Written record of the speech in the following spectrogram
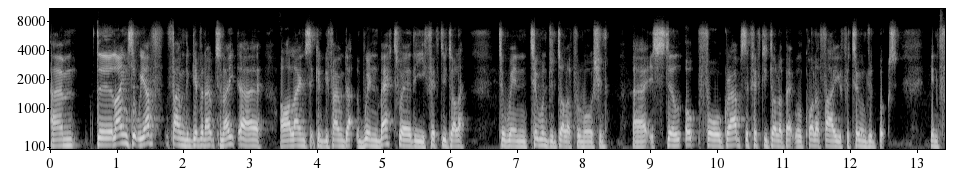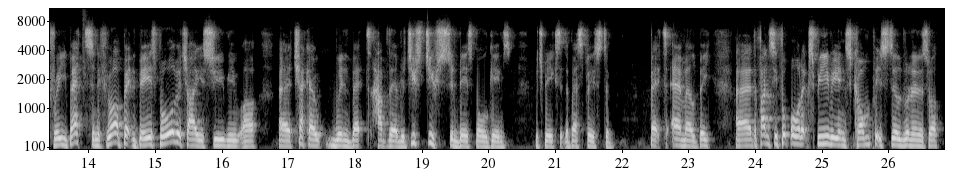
Um, the lines that we have found and given out tonight uh, are lines that can be found at WynnBET, where the $50 to win $200 promotion uh, is still up for grabs. The $50 bet will qualify you for 200 bucks in free bets. And if you are betting baseball, which I assume you are, uh, check out WynnBET, have their reduced juice in baseball games, which makes it the best place to bet MLB. Uh, the fantasy football experience comp is still running as well.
